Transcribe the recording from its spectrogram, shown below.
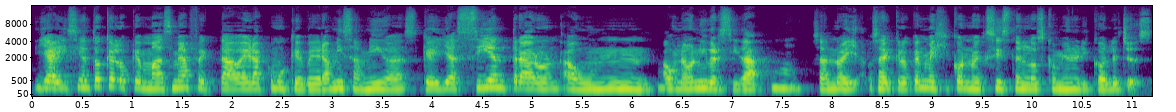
Y ahí siento que lo que más me afectaba era como que ver a mis amigos amigas que ellas sí entraron a, un, a una universidad. O sea, no hay, o sea, creo que en México no existen los community colleges.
